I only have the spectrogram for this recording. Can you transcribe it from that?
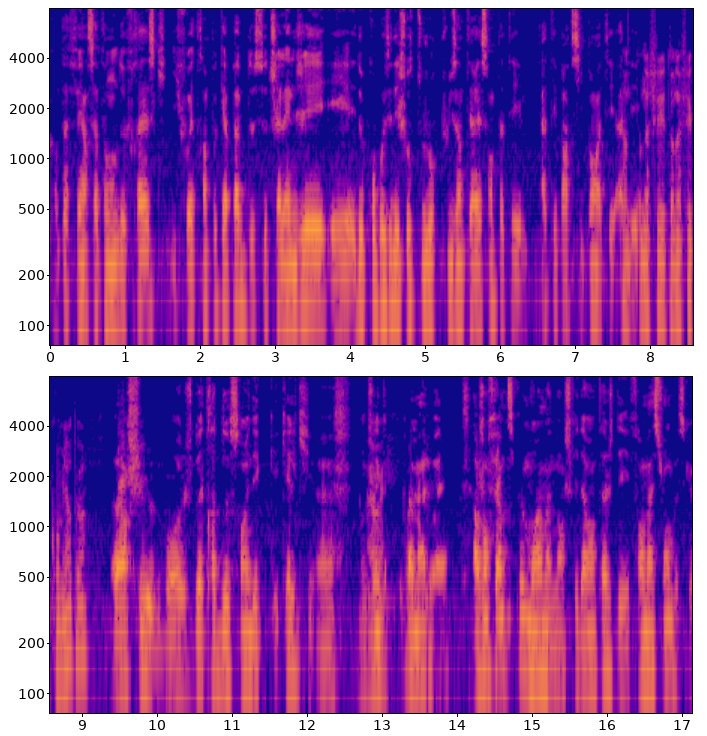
quand tu fait un certain nombre de fresques, il faut être un peu capable de se challenger et, de proposer des choses toujours plus intéressantes à tes à tes participants, à tes. T'en as fait t'en as fait combien toi? Alors je suis bon, je dois être à 200 et, des, quelques, euh, donc j'en ai ah pas mal. Ouais. Alors j'en fais un petit peu moins maintenant. Je fais davantage des formations parce que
